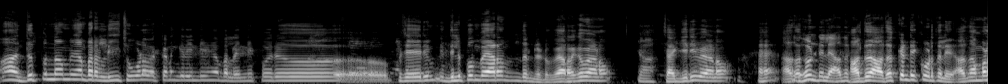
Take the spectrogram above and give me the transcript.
ആ ഇതിപ്പം നമ്മൾ ഞാൻ പറഞ്ഞില്ല ഈ ചൂള വെക്കണമെങ്കിൽ ഇനി ഞാൻ പറഞ്ഞില്ല ഇനിയിപ്പോൾ ഒരു ചേരും ഇതിലിപ്പം വേറെ ഇതുണ്ട്. വിറക് വേണോ. ചകിരി വേണോ അതൊക്കെ അത് അത് അതൊക്കെ ഉണ്ട് ഈ കൂടുതൽ അത് നമ്മൾ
